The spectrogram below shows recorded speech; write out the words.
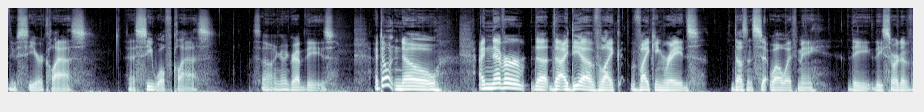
New Seer class and a Sea Wolf class. So I'm gonna grab these. I don't know. I never the the idea of like Viking raids doesn't sit well with me. The the sort of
